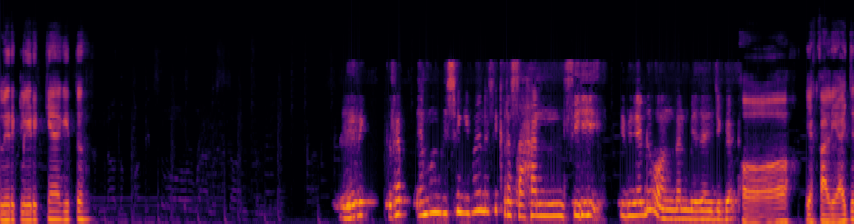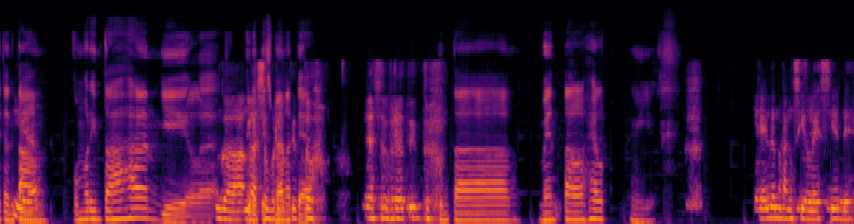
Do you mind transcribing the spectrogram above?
Lirik-liriknya gitu. Lirik rap emang bisa gimana sih? Keresahan si ininya doang kan biasanya juga. Oh ya kali aja tentang pemerintahan. Gila. Enggak, enggak seberat ya. itu. Ya. seberat itu. tentang mental health nih Kayak tentang si lesnya deh.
